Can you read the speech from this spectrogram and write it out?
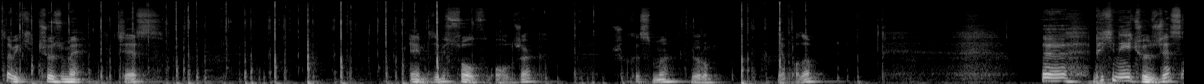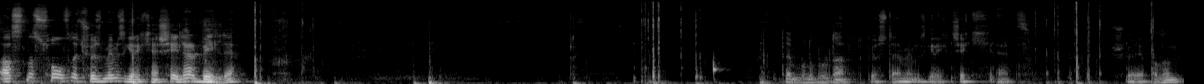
Tabii ki çözüme gideceğiz. Elimizde bir solve olacak. Şu kısmı yorum yapalım. Ee, peki neyi çözeceğiz? Aslında solve'da çözmemiz gereken şeyler belli. Tabii bunu buradan göstermemiz gerekecek. Evet. Şöyle yapalım.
